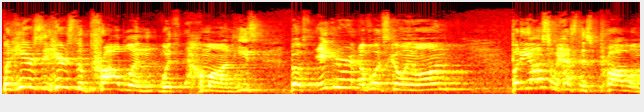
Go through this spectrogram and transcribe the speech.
But here's, here's the problem with Haman. He's both ignorant of what's going on, but he also has this problem.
